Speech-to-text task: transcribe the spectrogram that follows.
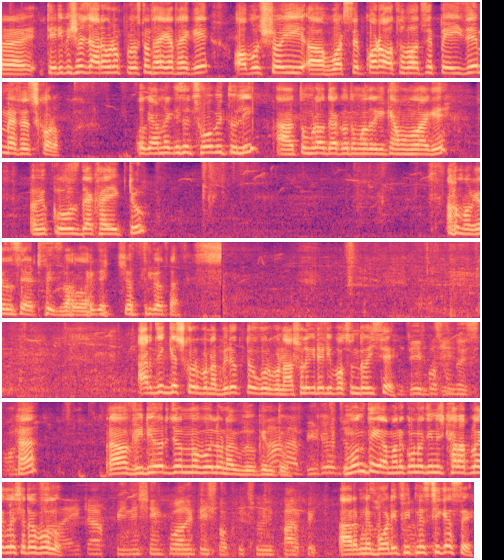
টেডি বিষয়ে যারা কোনো প্রশ্ন থাকে থাকে অবশ্যই হোয়াটসঅ্যাপ করো অথবা হচ্ছে পেজে মেসেজ করো। ওকে আমরা কিছু ছবি তুলি। আর তোমরাও দেখো তোমাদেরকে কেমন লাগে। আমি ক্লোজ দেখাই একটু। আমার কাছে স্যাড ফেস ভালো লাগে সত্যি কথা। আর জিজ্ঞেস করব না বিরক্তও করব না। আসলে কি রেডি পছন্দ হয়েছে জি পছন্দ হয়েছে হ্যাঁ? ভিডিওর জন্য বলো না কিন্তু। মন থেকে মানে কোনো জিনিস খারাপ লাগলে সেটা বলো। এটা ফিনিশিং কোয়ালিটি সবকিছুই পারফেক্ট আর এমনি বডি ফিটনেস ঠিক আছে?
